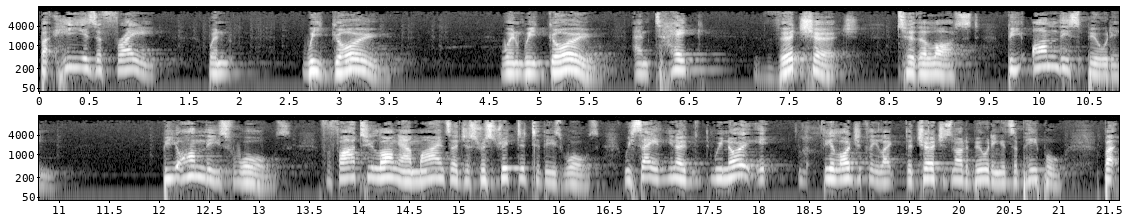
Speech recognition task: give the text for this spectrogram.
But he is afraid when we go, when we go and take the church to the lost beyond this building, beyond these walls. For far too long, our minds are just restricted to these walls. We say, you know, we know it, theologically, like the church is not a building, it's a people. But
